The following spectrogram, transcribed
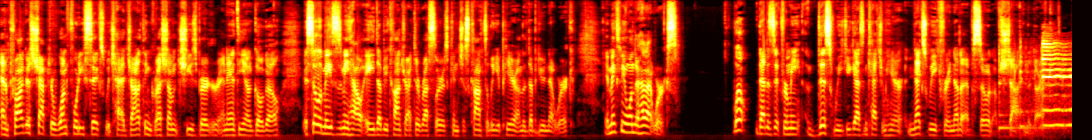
And Progress Chapter 146, which had Jonathan Gresham, Cheeseburger, and Anthony Ogogo. It still amazes me how AEW contracted wrestlers can just constantly appear on the W Network. It makes me wonder how that works. Well, that is it for me this week. You guys can catch me here next week for another episode of Shot in the Dark.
